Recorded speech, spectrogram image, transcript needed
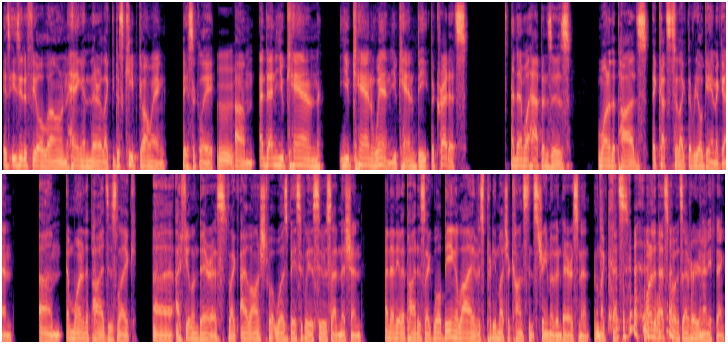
it's easy to feel alone hang in there like you just keep going basically Mm. um and then you can you can win. You can beat the credits. And then what happens is one of the pods it cuts to like the real game again. Um and one of the pods is like uh i feel embarrassed. Like i launched what was basically a suicide mission. And then the other pod is like well being alive is pretty much a constant stream of embarrassment. I'm like that's one of the best quotes i've heard in anything.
